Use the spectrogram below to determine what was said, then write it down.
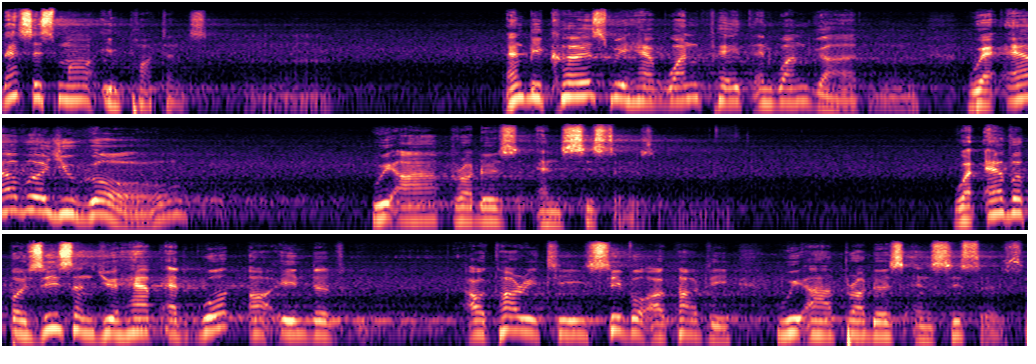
That is more important. And because we have one faith and one God, wherever you go, we are brothers and sisters. Whatever position you have at work or in the authority, civil authority, we are brothers and sisters.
